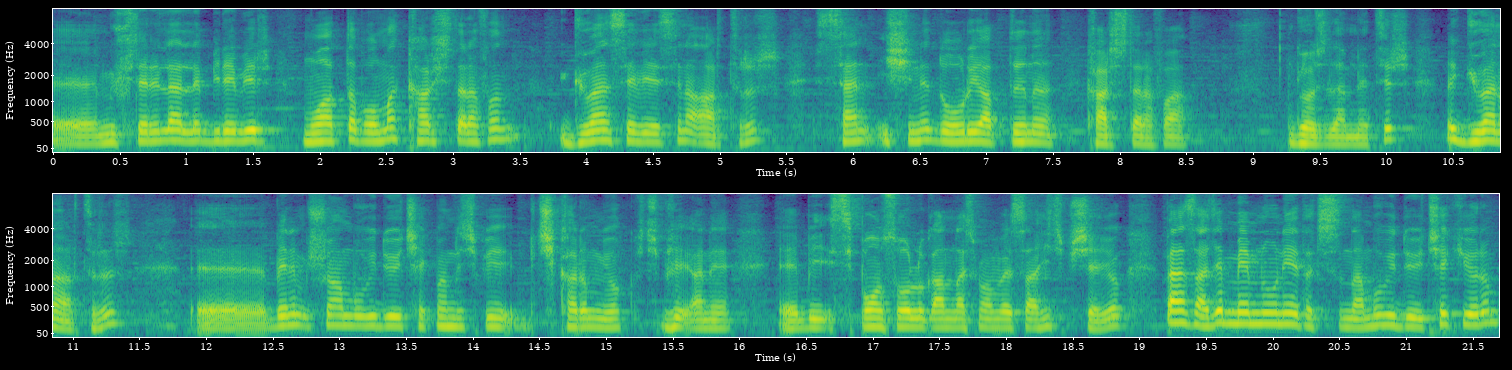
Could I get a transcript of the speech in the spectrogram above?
E, müşterilerle birebir muhatap olmak karşı tarafın güven seviyesini artırır. Sen işini doğru yaptığını karşı tarafa gözlemletir ve güven artırır. Ee, benim şu an bu videoyu çekmemde hiçbir çıkarım yok. Hiçbir hani e, bir sponsorluk anlaşmam vesaire hiçbir şey yok. Ben sadece memnuniyet açısından bu videoyu çekiyorum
